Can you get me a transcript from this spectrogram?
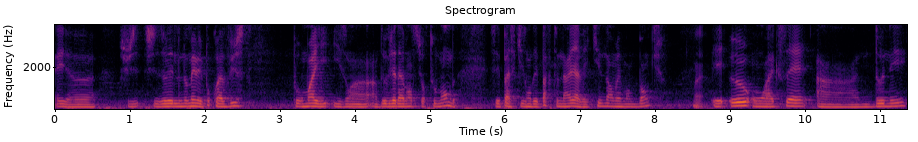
Et euh, je, suis, je suis désolé de le nommer, mais pourquoi Vust Pour moi, ils, ils ont un, un degré d'avance sur tout le monde. C'est parce qu'ils ont des partenariats avec énormément de banques. Ouais. Et eux ont accès à une donnée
